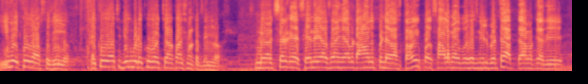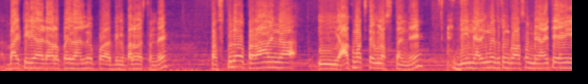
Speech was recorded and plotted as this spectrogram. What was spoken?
ఇవి ఎక్కువగా వస్తాయి దీనిలో. ఎక్కువగా వచ్చి దిగుబడి ఎక్కువగా వచ్చే అవకాశం ఉంటుంది దీనిలో. మేము వచ్చేసరికి సేంద్రియ వ్యవసాయం కాబట్టి ఆమదు పిండి వేస్తాం ఇప్పుడు సాల మీద పోసేసి నీళ్ళు పెడితే ఆ తేమకి అది బ్యాక్టీరియా డెవలప్ అయ్యి దానిలో దీనికి బలం వస్తుంది. పసుపులో ప్రధానంగా ఈ ఆకుమచ్చ తెగులు వస్తుందండి. దీన్ని అధిగమించడం కోసం మేమైతే ఏమి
